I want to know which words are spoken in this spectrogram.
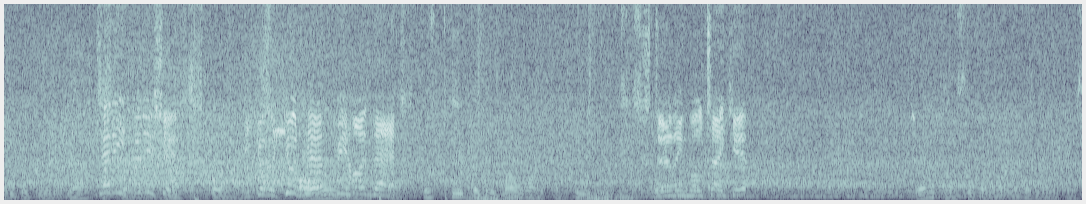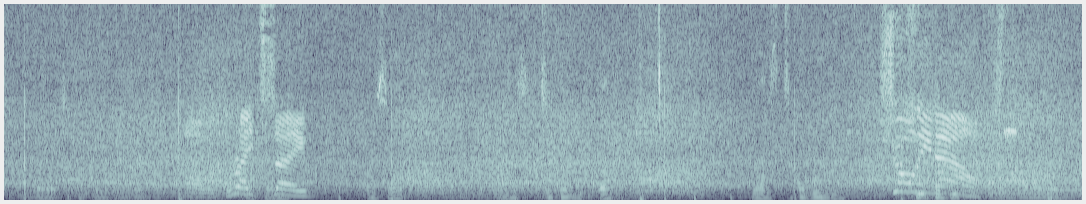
and begin. You have Can he finish it? have to score. He got a good hand behind that. This keeper does not want Kabungu to score. Sterling will take it. Surely consider more. He doesn't want to consider. I want to Kabungu again. Oh, great save. That's it. Nice. To Kabungu. Nice. To Kabungu. Surely Keeper- now.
